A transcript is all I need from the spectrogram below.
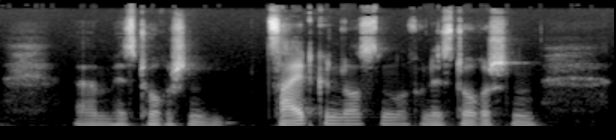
ähm, historischen Zeitgenossen, von historischen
